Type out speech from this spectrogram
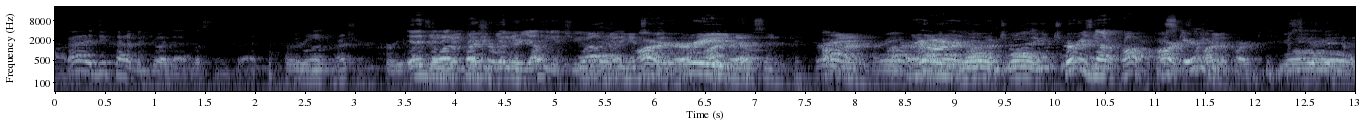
Hard. I do kind of enjoy that, listening to that. That'd a lot of pressure. hurry, It is a lot of getting- pressure when getting- they're yelling at you. Well, They're getting into harder, it. Hurry, harder, Nelson. Hurry. harder, Hurry. harder. Hurry. Whoa, I'm trying, whoa. I'm trying. Hurry's not a problem. Hard is the scaring harder me. part. Whoa,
